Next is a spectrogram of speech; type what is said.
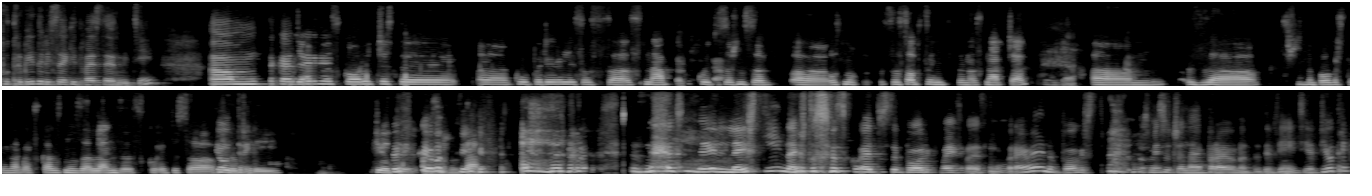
потребители всеки две седмици. Ам, така Видяхме че... скоро, че сте а, кооперирали с а, Snap, които всъщност са, а, основ... са собствениците на Snapchat. Да. А, за, всъщност на български не знам как се казва, но за lenses, които са филтри. Филтри. да. значи не лещи, нещо с което се борихме известно време. На български, в смисъл, че най-правилната дефиниция е филтри.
